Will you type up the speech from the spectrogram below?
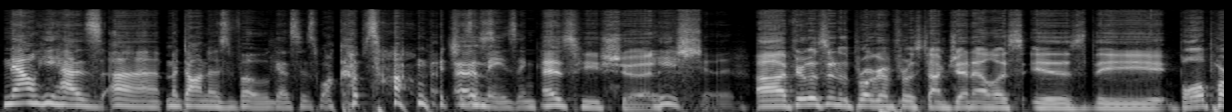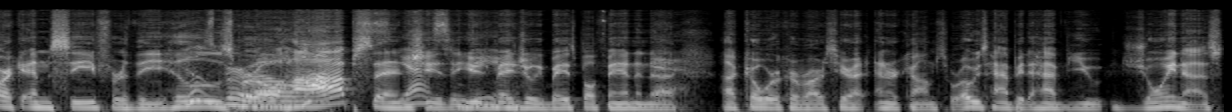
Now he has uh, Madonna's Vogue as his walk-up song, which is amazing. As he should. He should. Uh, if you're listening to the program first time, Jen Ellis is the ballpark MC for the Hillsboro, Hillsboro Hops, Hops. and Yes, she's a huge. Major League Baseball fan and Yeah. a, a coworker of ours here at Entercom. So we're always happy to have you join us.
